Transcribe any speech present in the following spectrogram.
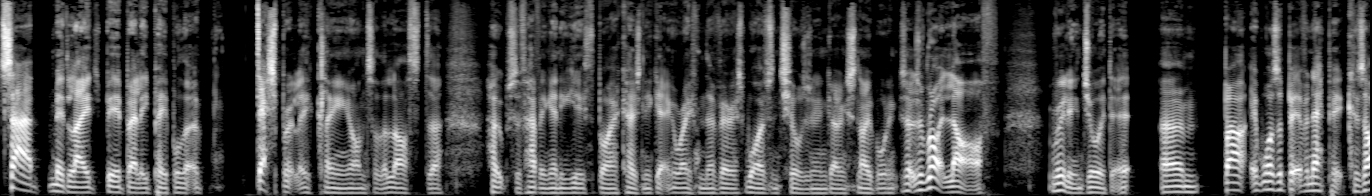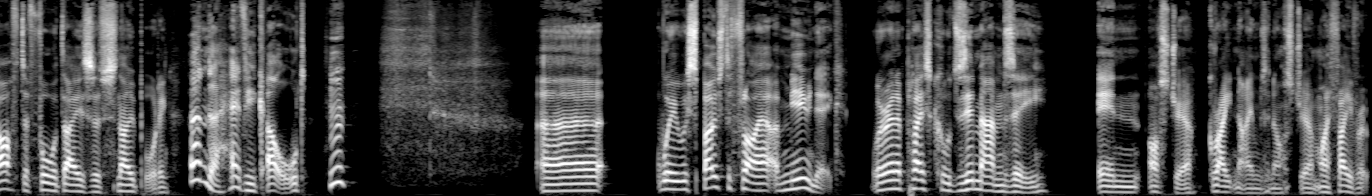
sad middle-aged beer belly people that are desperately clinging on to the last uh, hopes of having any youth by occasionally getting away from their various wives and children and going snowboarding. So it was a right laugh. Really enjoyed it. Um, but it was a bit of an epic because after four days of snowboarding and a heavy cold, hmm, uh, we were supposed to fly out of Munich. We're in a place called Zim am See in Austria. Great names in Austria. My favourite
